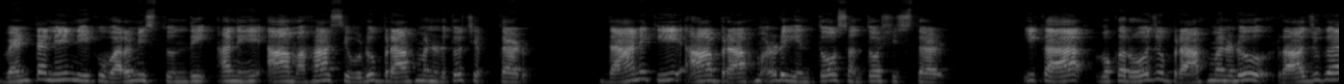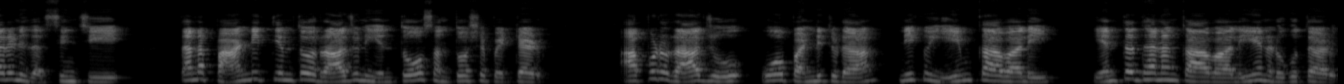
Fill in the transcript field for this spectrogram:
వెంటనే నీకు వరమిస్తుంది అని ఆ మహాశివుడు బ్రాహ్మణుడితో చెప్తాడు. దానికి ఆ బ్రాహ్మణుడు ఎంతో సంతోషిస్తాడు. ఇక ఒకరోజు బ్రాహ్మణుడు రాజుగారిని దర్శించి తన పాండిత్యంతో రాజుని ఎంతో సంతోషపెట్టాడు. అప్పుడు రాజు ఓ పండితుడా నీకు ఏం కావాలి? ఎంత ధనం కావాలి? అని అడుగుతాడు.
